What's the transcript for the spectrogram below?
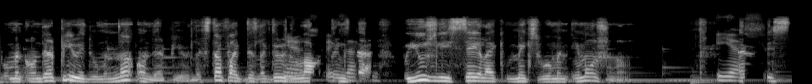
women on their period women not on their period. Like stuff like this. Like there's a lot of things that we usually say like makes women emotional yes.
